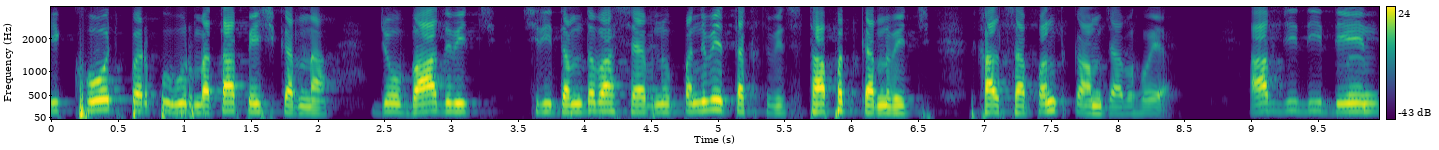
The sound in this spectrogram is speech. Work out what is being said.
ਇੱਕ ਖੋਜ ਭਰਪੂਰ ਮਤਾ ਪੇਸ਼ ਕਰਨਾ, ਜੋ ਬਾਅਦ ਵਿੱਚ ਸ੍ਰੀ ਦਮਦਮਾ ਸਾਹਿਬ ਨੂੰ ਪੰਜਵੇਂ ਤਖਤ ਵਿੱਚ ਸਥਾਪਿਤ ਕਰਨ ਵਿੱਚ ਖਾਲਸਾ ਪੰਥ ਕਾਮਯਾਬ ਹੋਇਆ। ਆਪ ਜੀ ਦੀ ਦੇਣ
